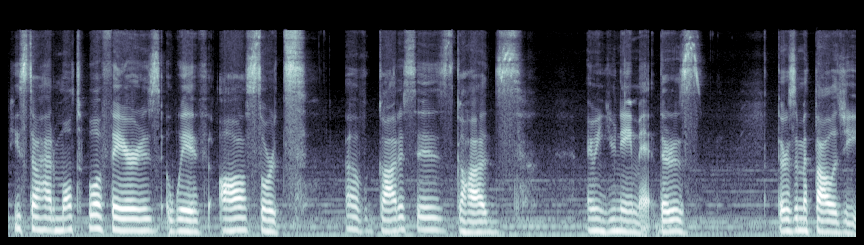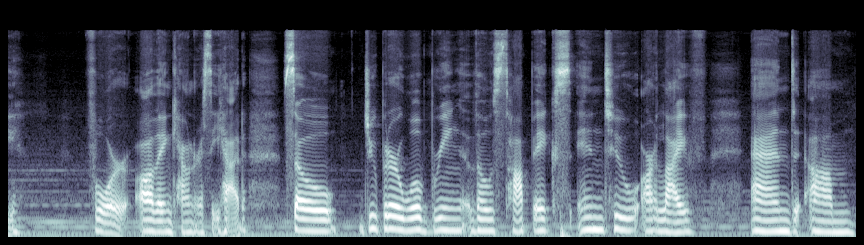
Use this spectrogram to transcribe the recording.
He still had multiple affairs with all sorts of goddesses, gods. I mean, you name it. There's there's a mythology for all the encounters he had. So Jupiter will bring those topics into our life and um,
